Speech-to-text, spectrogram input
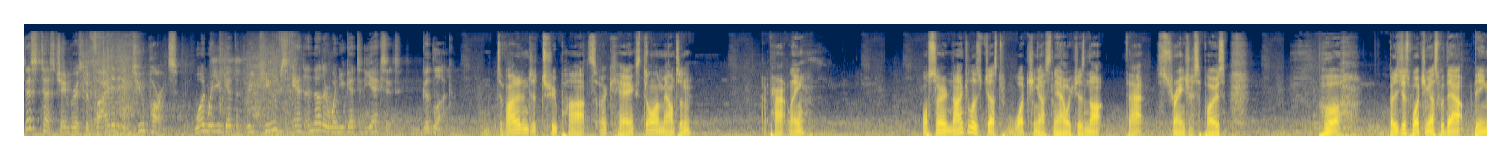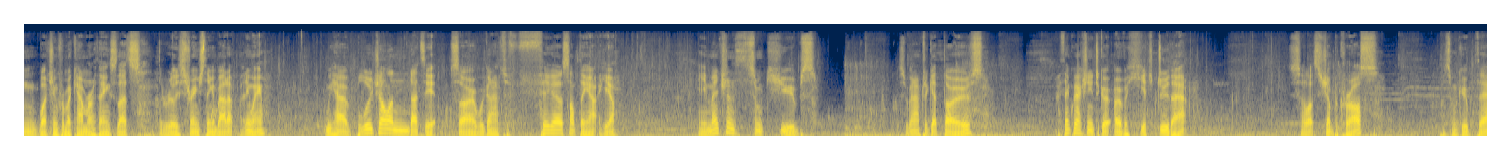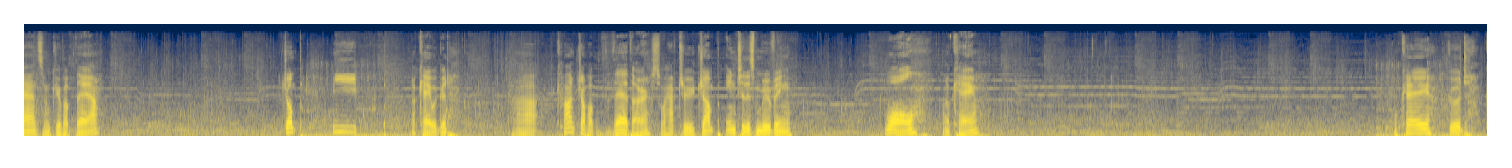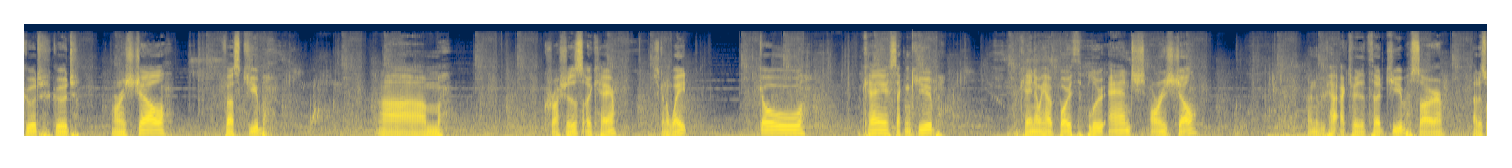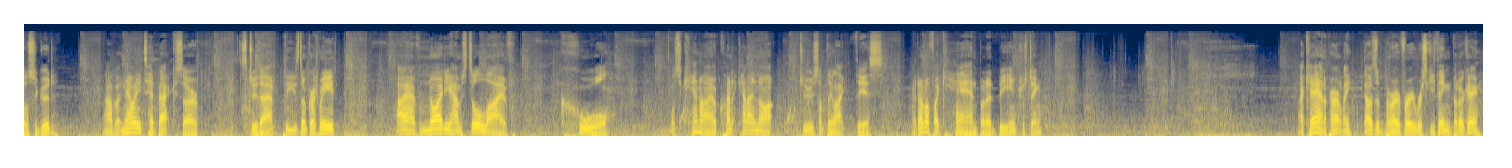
This test chamber is divided in two parts. One where you get the three cubes, and another when you get to the exit. Good luck. Divided into two parts. Okay, still on a mountain. Apparently. Also, Nigel is just watching us now, which is not that strange, I suppose. but he's just watching us without being watching from a camera thing, so that's the really strange thing about it. Anyway, we have blue gel and that's it. So we're gonna have to figure something out here. He mentioned some cubes. So we're gonna have to get those. I think we actually need to go over here to do that. So let's jump across. Put some goop there and some goop up there. Jump. Beep. Okay, we're good. Uh, can't jump up there though, so I have to jump into this moving wall. Okay. Okay, good, good, good. Orange gel. First cube. Um... Crushes, okay. Just gonna wait. Go. Okay, second cube. Okay, now we have both blue and orange gel. And we've activated the third cube, so that is also good. Uh, but now we need to head back, so let's do that. Please don't crush me. I have no idea how I'm still alive. Cool. Also, can I or can, can I not do something like this? I don't know if I can, but it'd be interesting. I can, apparently. That was a very, very risky thing, but okay.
